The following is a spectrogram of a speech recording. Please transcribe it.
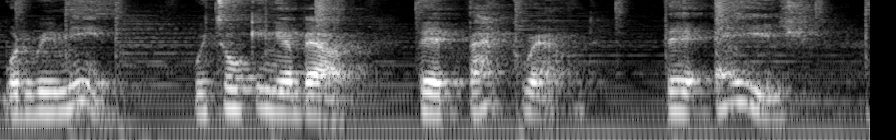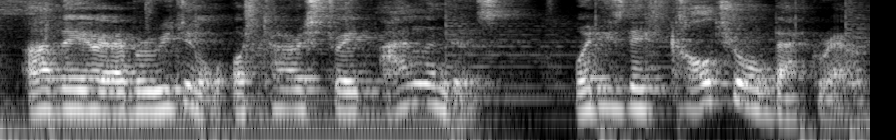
What do we mean? We're talking about their background, their age, are they Aboriginal or Torres Strait Islanders? What is their cultural background?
